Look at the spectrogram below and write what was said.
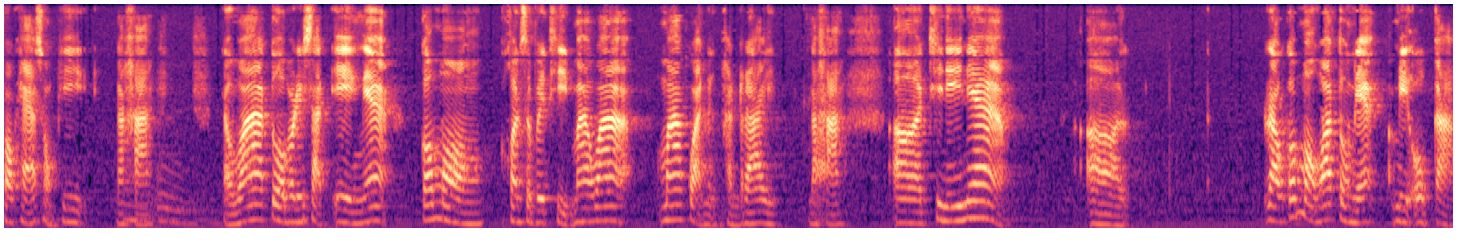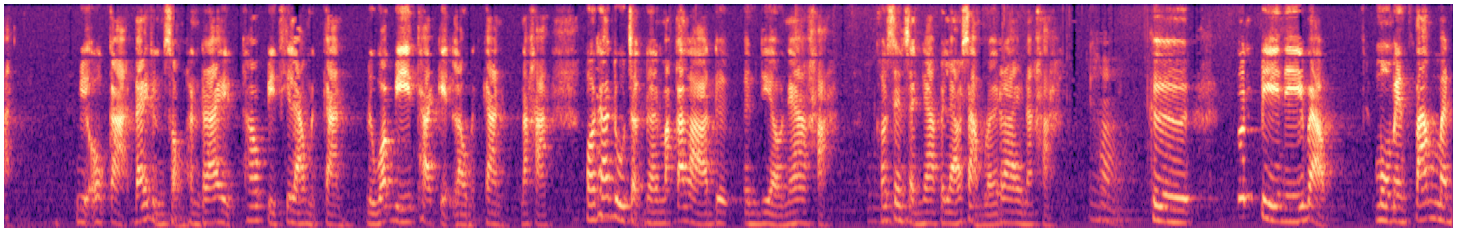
forecast ของพี่นะคะอืมแต่ว่าตัวบริษัทเองเนี่ยก็มอง conservative มากว่ามากกว่า 1,000 ไร่นะคะเอ่อทีนี้เนี่ย เอ่อเราก็มองว่าตรงเนี้ยมีโอกาสมีโอกาสได้ถึง 2,000 ไร่เท่าปีที่แล้วเหมือนกัน หรือว่า beat target เราเหมือนกันนะคะ เพราะถ้าดูจากเดือนมกราเดือนเดียวเนี่ยค่ะ เขาเซ็นสัญญาไปแล้ว 300 ไร่นะคะค่ะคือต้นปีนี้แบบโมเมนตัมมัน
